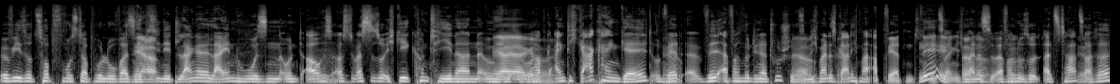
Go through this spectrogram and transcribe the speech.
irgendwie so Zopfmusterpullover, selbstgenäht, ja. lange Leinenhosen und aus, mhm. aus, weißt du, so, ich gehe Containern, irgendwie ja, ja, so, genau. habe eigentlich gar kein Geld und werd, äh, will einfach nur die Natur schützen. Und ich meine das gar nicht mal abwertend, nee. sozusagen. Ich meine das einfach nur so als Tatsache.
